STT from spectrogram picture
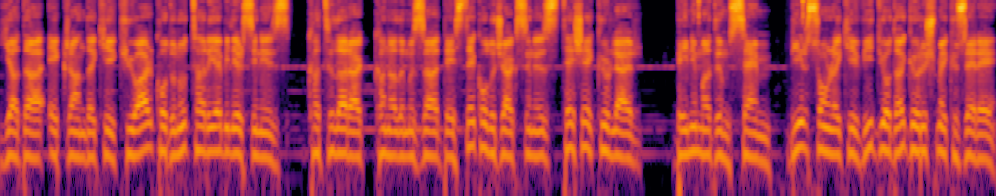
ya da ekrandaki QR kodunu tarayabilirsiniz. Katılarak kanalımıza destek olacaksınız. Teşekkürler. Benim adım Sam. Bir sonraki videoda görüşmek üzere.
